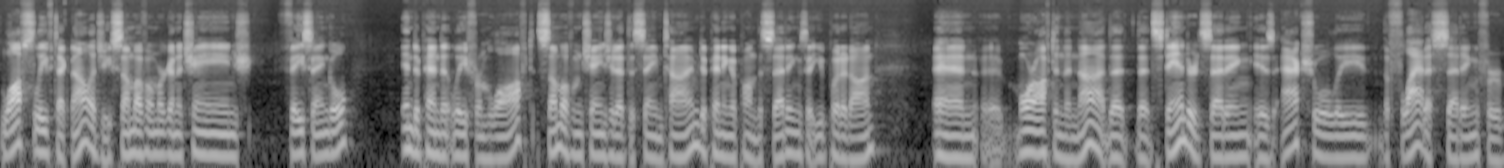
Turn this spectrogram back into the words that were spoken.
loft sleeve technology some of them are going to change face angle independently from loft some of them change it at the same time depending upon the settings that you put it on and uh, more often than not that that standard setting is actually the flattest setting for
